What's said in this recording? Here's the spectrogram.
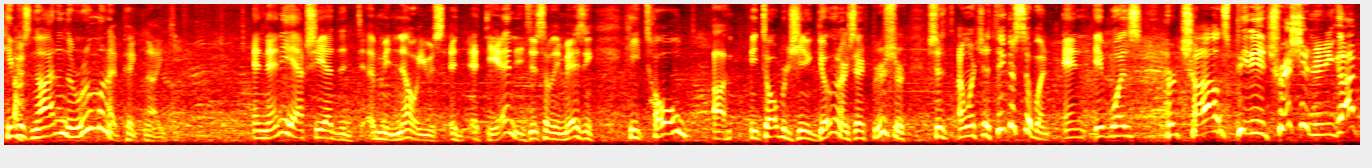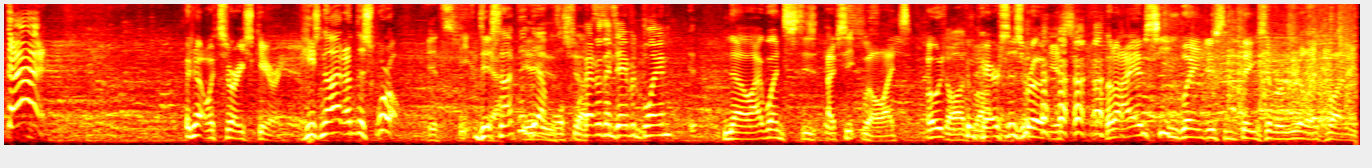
He was not in the room when I picked Nike. And then he actually had the. I mean, no, he was at, at the end. He did something amazing. He told uh, he told Regina Gilligan, our executive producer, she says, "I want you to think of someone," and it was her child's pediatrician, and he got that. No, it's very scary. He's not of this world. It's It's yeah, not the it is devil's just- Better than David Blaine? No, I once I've seen. Well, it's oh, comparisons are odious, but I have seen Blaine do some things that were really funny.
